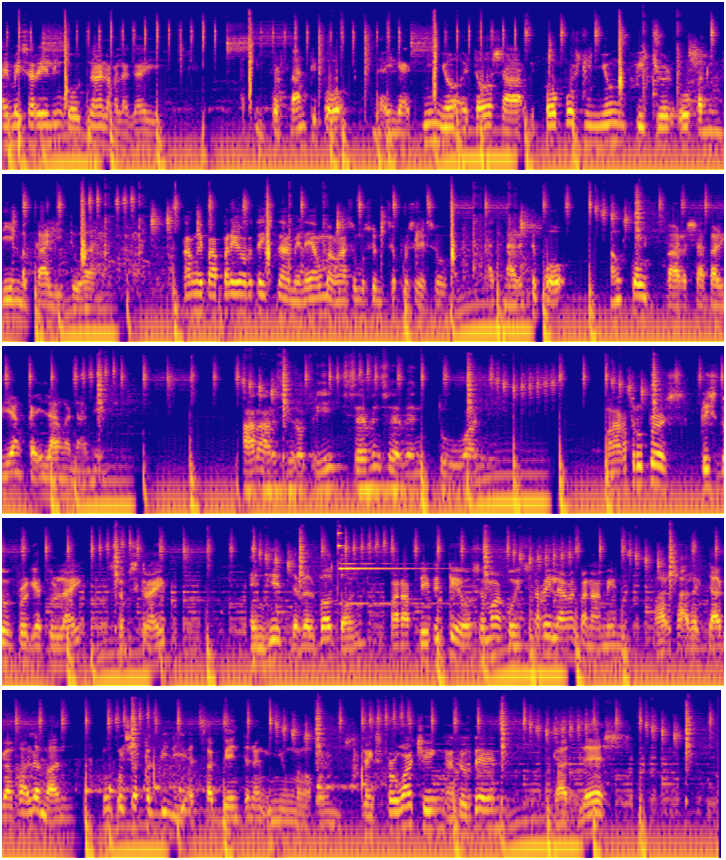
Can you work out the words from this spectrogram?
ay may sariling code na nakalagay. At importante po na i-like ninyo ito sa ipopost ninyong picture upang hindi magkalituhan. Ang ipaprioritize namin ay ang mga sumusunod sa proseso. At narito po ang code para sa bariyang kailangan namin. RR037721 Mga troopers, please don't forget to like, subscribe, And hit the bell button para updated kayo sa mga coins na kailangan pa namin. para sa aragdagang kaalaman tungkol sa pagbili at pagbenta ng inyong mga coins. Thanks for watching. Until then, God bless!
